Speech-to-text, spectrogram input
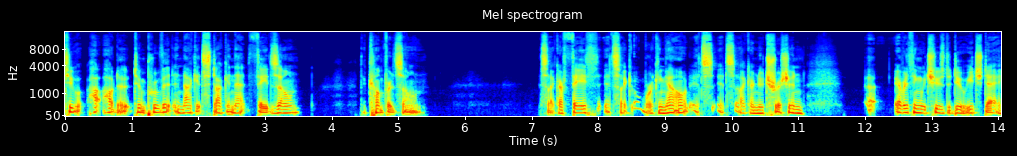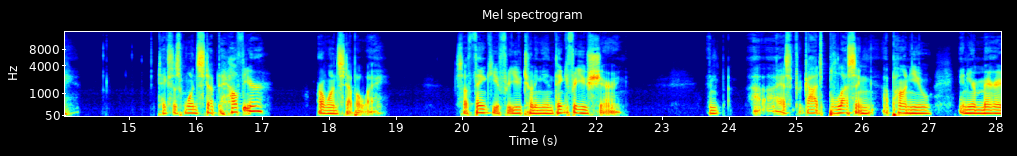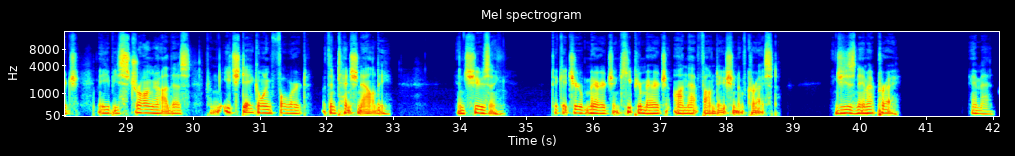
to how, how to, to improve it and not get stuck in that fade zone, the comfort zone. It's like our faith. It's like working out. It's it's like our nutrition. Uh, everything we choose to do each day takes us one step to healthier or one step away. So thank you for you tuning in. Thank you for you sharing. And I ask for God's blessing upon you in your marriage. May you be stronger on this from each day going forward with intentionality and choosing to get your marriage and keep your marriage on that foundation of Christ. In Jesus' name I pray. Amen.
